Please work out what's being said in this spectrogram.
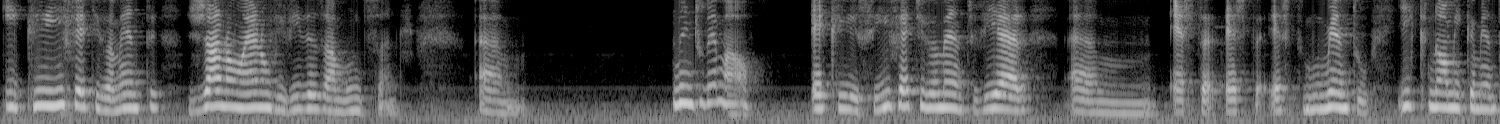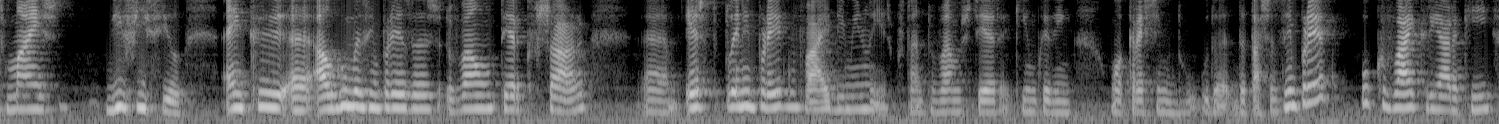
e que efetivamente já não eram vividas há muitos anos. Um, nem tudo é mau. É que se efetivamente vier um, esta, esta, este momento economicamente mais difícil em que uh, algumas empresas vão ter que fechar, uh, este pleno emprego vai diminuir. Portanto, vamos ter aqui um bocadinho um acréscimo do, da, da, taxa de desemprego, o que vai criar aqui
